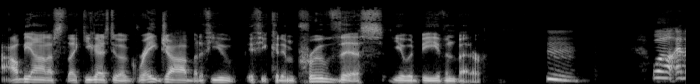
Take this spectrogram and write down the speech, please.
I'll be honest, like you guys do a great job, but if you if you could improve this, you would be even better. Hmm. Well, and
